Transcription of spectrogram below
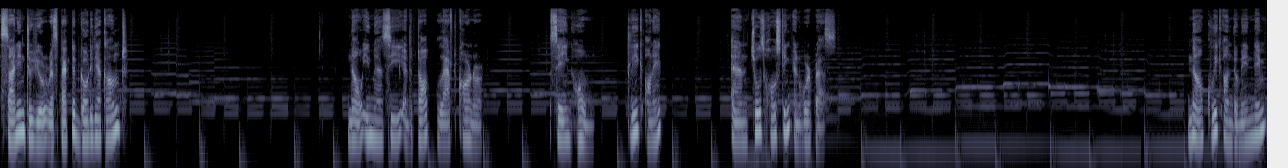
sign in to your respected GoDaddy account. Now you may see at the top left corner saying home. Click on it and choose hosting and WordPress. Now click on domain name.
